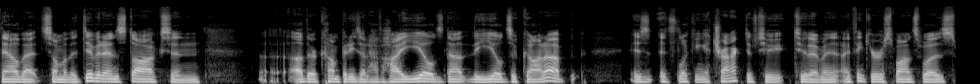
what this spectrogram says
now that some of the dividend stocks and uh, other companies that have high yields now the yields have gone up, is it's looking attractive to to them. And I think your response was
